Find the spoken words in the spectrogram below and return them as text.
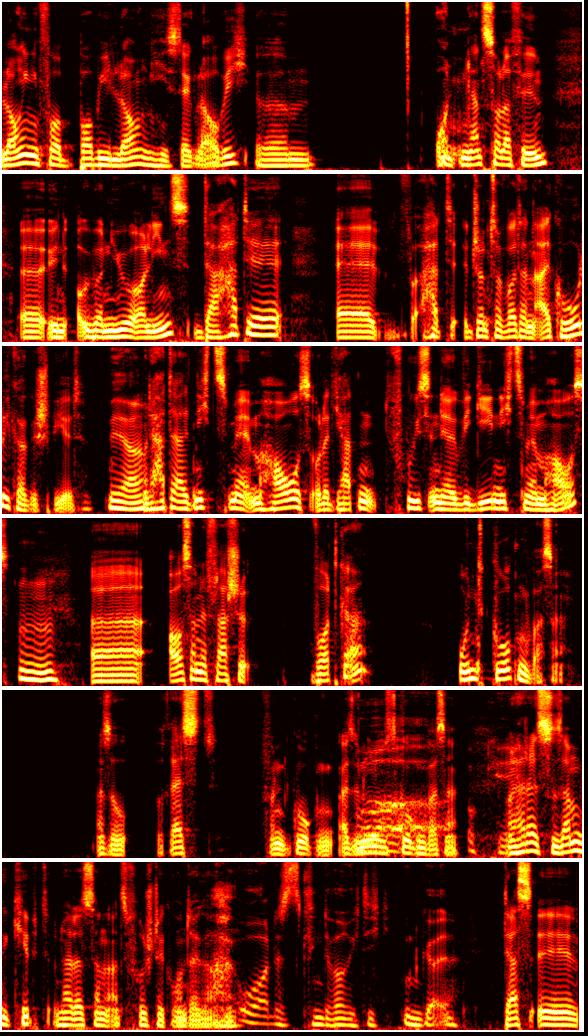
Longing for Bobby Long hieß der, glaube ich. Ähm, und ein ganz toller Film äh, in, über New Orleans. Da hatte äh, hat John Travolta einen Alkoholiker gespielt. Ja. Und er hatte halt nichts mehr im Haus oder die hatten frühs in der WG nichts mehr im Haus, Mhm. äh, außer eine Flasche Wodka und Gurkenwasser. Also Rest von Gurken, also nur noch das Gurkenwasser. okay. Und hat das zusammengekippt und hat das dann als Frühstück runtergehauen. Oh, das klingt aber richtig ungeil. Das äh,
